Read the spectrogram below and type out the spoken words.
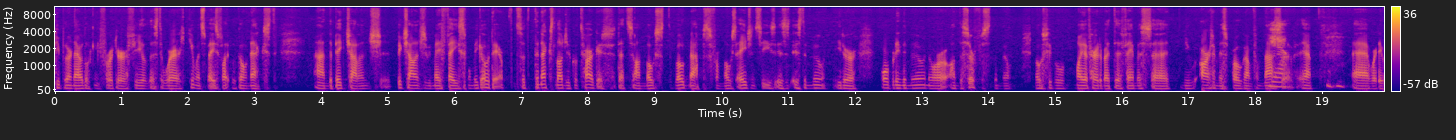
people are now looking further afield as to where human spaceflight will go next and the big challenge, big challenges we may face when we go there. So the next logical target that's on most roadmaps from most agencies is, is the moon, either orbiting the moon or on the surface of the moon. Most people might have heard about the famous uh, new Artemis program from NASA, yeah. yeah mm-hmm. uh, where they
